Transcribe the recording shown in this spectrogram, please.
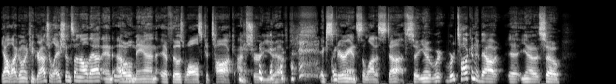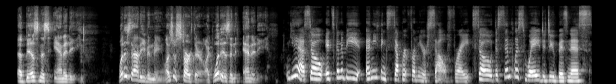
yeah a lot going congratulations on all that and yeah. oh man if those walls could talk i'm sure you have experienced a lot of stuff. So you know we're, we're talking about uh, you know so a business entity. What does that even mean? Let's just start there. Like what is an entity yeah, so it's going to be anything separate from yourself, right? So the simplest way to do business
